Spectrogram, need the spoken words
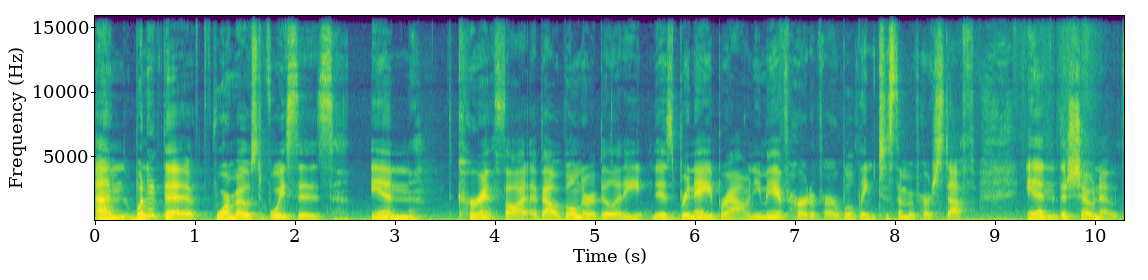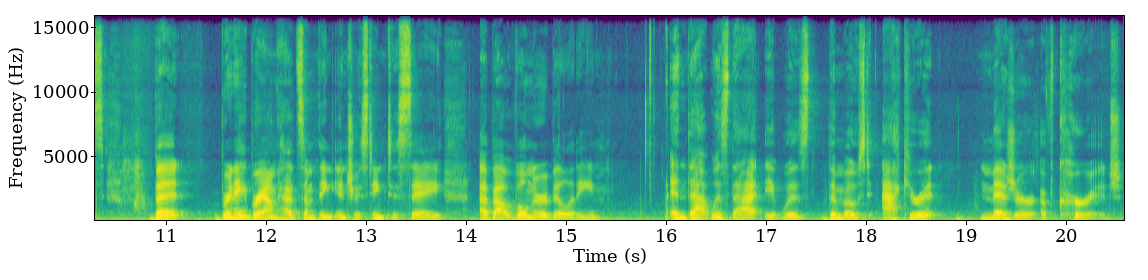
Um, one of the foremost voices in current thought about vulnerability is Brene Brown. You may have heard of her. We'll link to some of her stuff in the show notes. But Brene Brown had something interesting to say about vulnerability and that was that it was the most accurate measure of courage.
